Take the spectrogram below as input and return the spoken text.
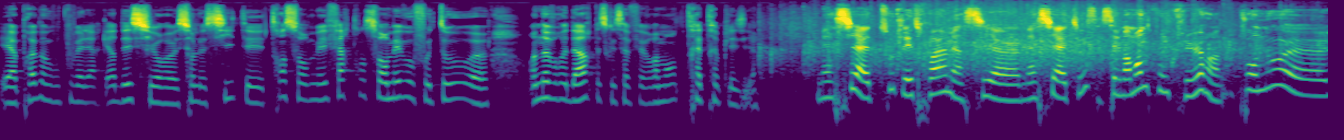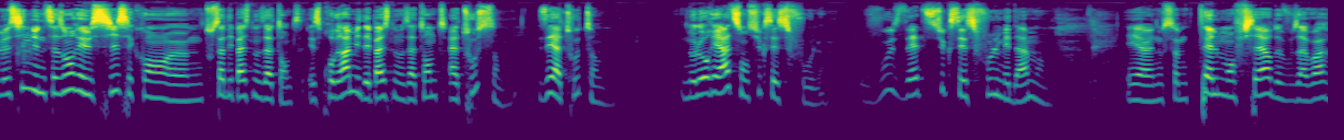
Et après, ben, vous pouvez les regarder sur, sur le site et transformer, faire transformer vos photos en œuvres d'art parce que ça fait vraiment très, très plaisir. Merci à toutes les trois, merci, euh, merci à tous. C'est le moment de conclure. Pour nous, euh, le signe d'une saison réussie, c'est quand euh, tout ça dépasse nos attentes. Et ce programme, il dépasse nos attentes à tous et à toutes. Nos lauréates sont successful. Vous êtes successful, mesdames. Et nous sommes tellement fiers de vous avoir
